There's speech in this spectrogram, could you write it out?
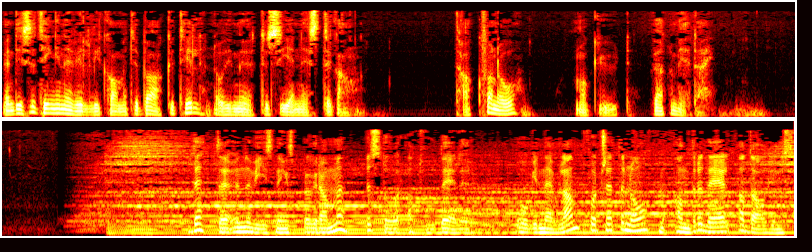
Men disse tingene vil vi komme tilbake til når vi møtes igjen neste gang. Takk for nå, må Gud være med deg. Dette undervisningsprogrammet består av to deler. Åge Nevland fortsetter nå med andre del av dagens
